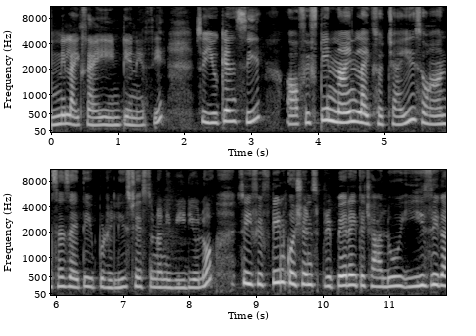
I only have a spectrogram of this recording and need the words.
ఎన్ని లైక్స్ అయ్యాయి ఏంటి అనేసి. So you can see fifty nine likes వచ్చాయి. సో ఆన్సర్స్ అయితే ఇప్పుడు రిలీజ్ చేస్తున్నాను ఈ వీడియోలో. సో ఈ ఫిఫ్టీన్ క్వశ్చన్స్ ప్రిపేర్ అయితే చాలు. ఈజీగా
